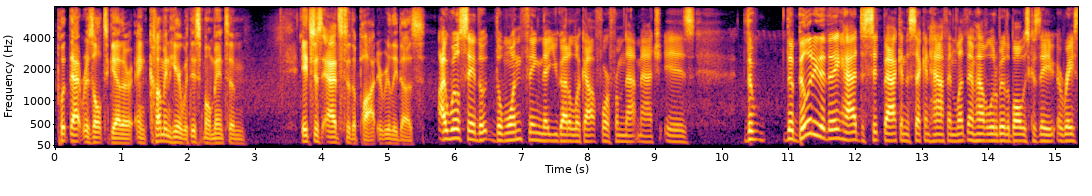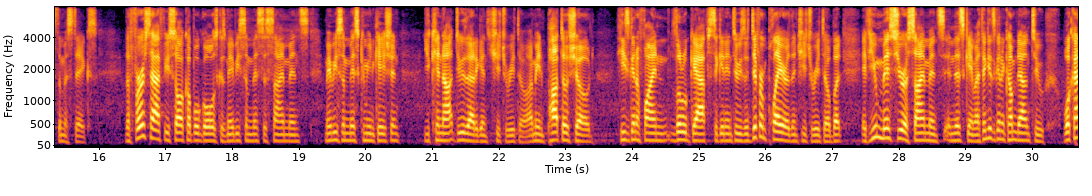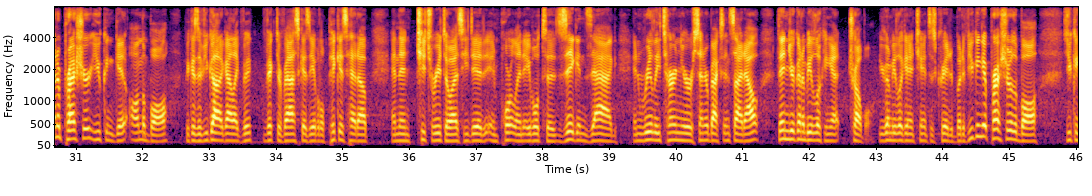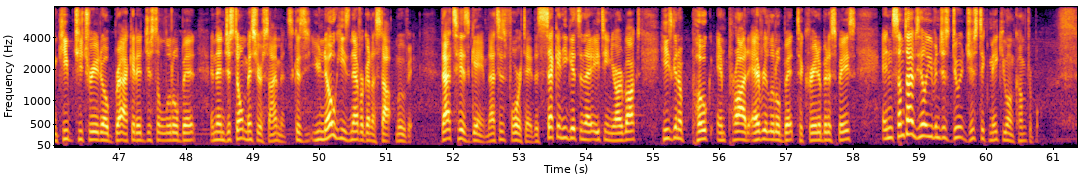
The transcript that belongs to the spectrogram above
put that result together and come in here with this momentum, it just adds to the pot. It really does. I will say the the one thing that you got to look out for from that match is the the ability that they had to sit back in the second half and let them have a little bit of the ball was because they erased the mistakes. The first half, you saw a couple goals because maybe some misassignments, maybe some miscommunication. You cannot do that against Chicharito. I mean, Pato showed he's going to find little gaps to get into. He's a different player than Chicharito. But if you miss your assignments in this game, I think it's going to come down to what kind of pressure you can get on the ball. Because if you got a guy like Vic, Victor Vázquez able to pick his head up, and then Chicharito, as he did in Portland, able to zig and zag and really turn your center backs inside out, then you're going to be looking at trouble. You're going to be looking at chances created. But if you can get pressure to the ball, you can keep Chicharito bracketed just a little bit, and then just don't miss your assignments because you know he's never going to stop moving. That's his game. That's his forte. The second he gets in that 18 yard box, he's going to poke and prod every little bit to create a bit of space. And sometimes he'll even just do it just to make you uncomfortable.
